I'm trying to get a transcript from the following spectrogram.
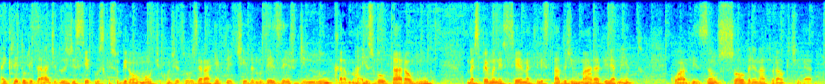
A incredulidade dos discípulos que subiram ao monte com Jesus era refletida no desejo de nunca mais voltar ao mundo, mas permanecer naquele estado de maravilhamento, com a visão sobrenatural que tiveram.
